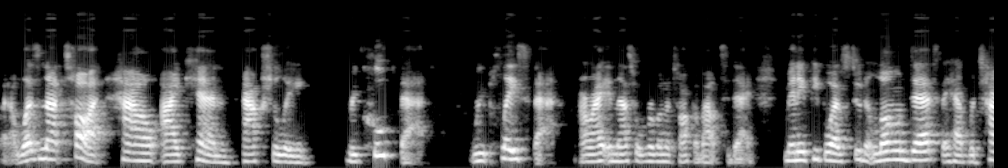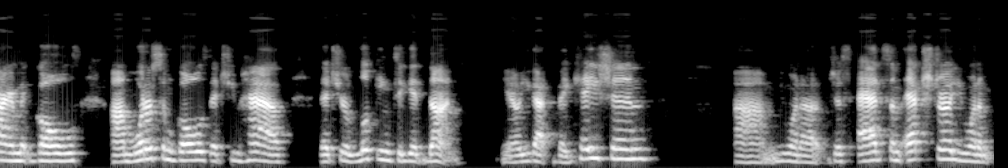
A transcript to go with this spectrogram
but I was not taught how I can actually recoup that, replace that. All right. And that's what we're going to talk about today. Many people have student loan debts, they have retirement goals. Um, what are some goals that you have that you're looking to get done? You know, you got vacation, um, you want to just add some extra, you want to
